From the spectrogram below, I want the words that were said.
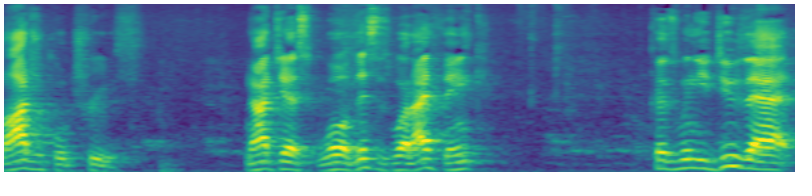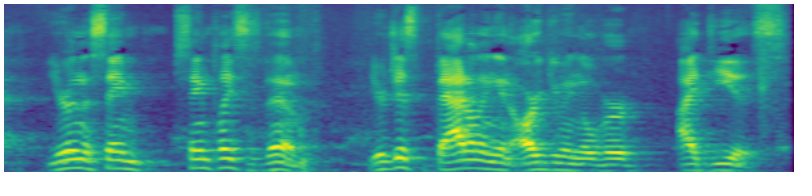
logical truth. Not just, well, this is what I think. Because when you do that, you're in the same, same place as them. You're just battling and arguing over ideas.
